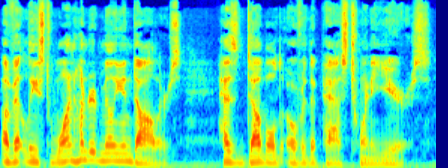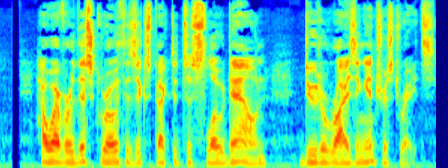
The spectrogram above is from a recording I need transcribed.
of at least $100 million has doubled over the past 20 years. However, this growth is expected to slow down due to rising interest rates.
